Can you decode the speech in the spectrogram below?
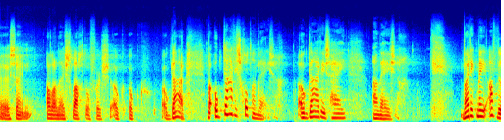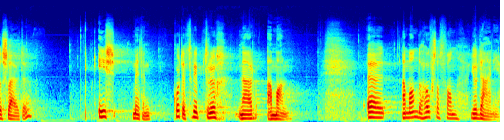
Uh, zijn allerlei slachtoffers, ook, ook, ook daar. Maar ook daar is God aanwezig. Ook daar is Hij aanwezig. Waar ik mee af wil sluiten, is met een korte trip terug naar Amman. Uh, Amman, de hoofdstad van Jordanië.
